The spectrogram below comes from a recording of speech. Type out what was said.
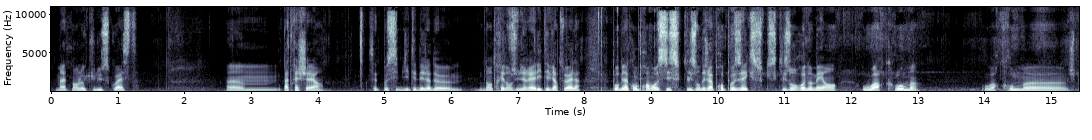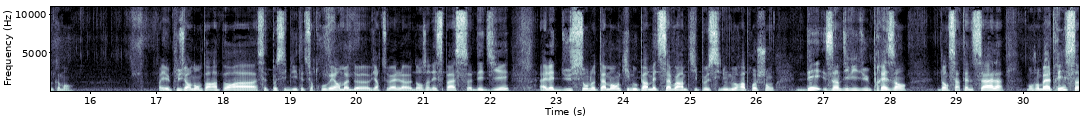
maintenant l'Oculus Quest. Euh, pas très cher. Cette possibilité déjà de, d'entrer dans une réalité virtuelle, pour bien comprendre aussi ce qu'ils ont déjà proposé, ce qu'ils ont renommé en Workroom. Workroom, euh, je sais plus comment. Il y a eu plusieurs noms par rapport à cette possibilité de se retrouver en mode euh, virtuel dans un espace dédié, à l'aide du son notamment, qui nous permet de savoir un petit peu si nous nous rapprochons des individus présents dans certaines salles. Bonjour Béatrice.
